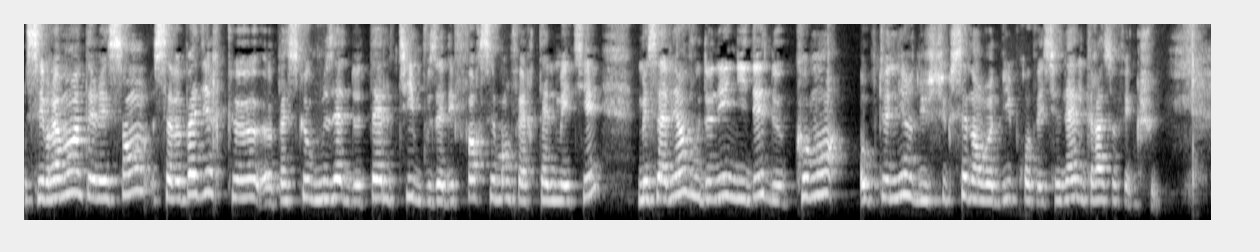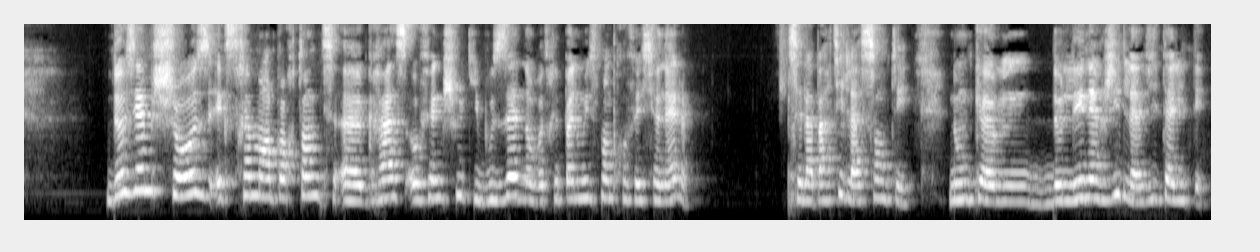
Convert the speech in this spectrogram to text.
c'est vraiment intéressant. Ça ne veut pas dire que euh, parce que vous êtes de tel type, vous allez forcément faire tel métier, mais ça vient vous donner une idée de comment obtenir du succès dans votre vie professionnelle grâce au Feng Shui. Deuxième chose extrêmement importante euh, grâce au Feng Shui qui vous aide dans votre épanouissement professionnel, c'est la partie de la santé, donc euh, de l'énergie, de la vitalité.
